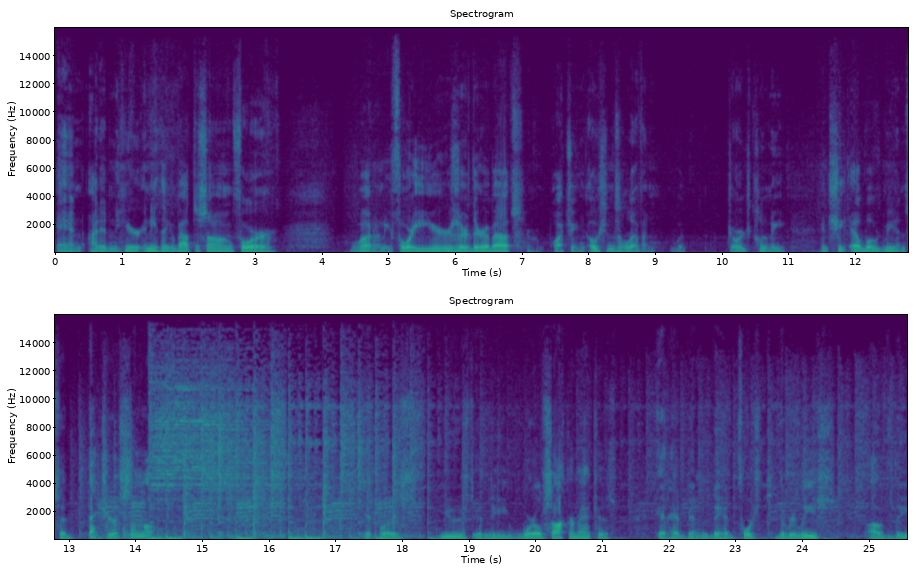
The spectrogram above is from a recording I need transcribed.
And I didn't hear anything about the song for, what, only 40 years or thereabouts, watching Ocean's Eleven George Clooney, and she elbowed me and said, That's your song. It was used in the World Soccer matches. It had been, they had forced the release of the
